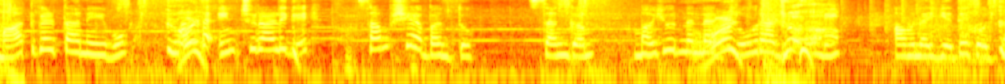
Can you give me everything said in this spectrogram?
ಮಾತುಗಳ ತಾನೇ ಇವು. ಅಂತ ಇಂಚುರಾಳಿಗೆ ಸಂಶಯ ಬಂತು. ಸಂಗಮ್ ಮಯೂರ್ನನ್ನ ಜೋರಾಗಿ ತಳ್ಳಿ ಅವನ ಎದೆಗೊದ್ದ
